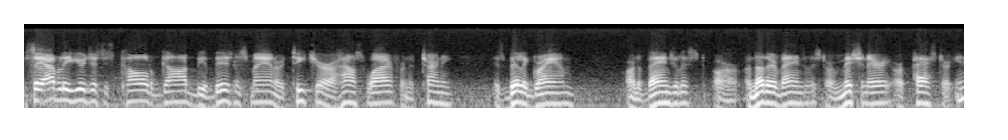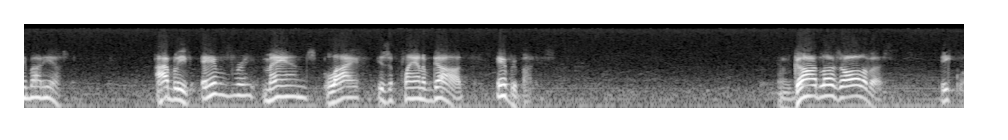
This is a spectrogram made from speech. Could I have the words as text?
You see, I believe you're just as called of God to be a businessman or a teacher or a housewife or an attorney as Billy Graham or an evangelist or another evangelist or a missionary or a pastor, or anybody else. I believe every man's life is a plan of God. Everybody's. And God loves all of us equally.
